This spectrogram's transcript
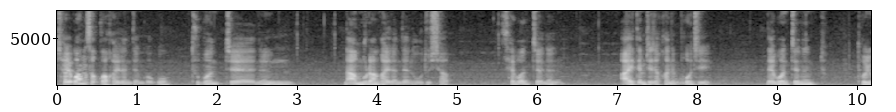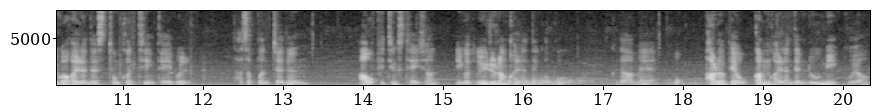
철광석과 관련된 거고 두 번째는 나무랑 관련된 우드샵 세 번째는 아이템 제작하는 포지 네 번째는 도- 돌과 관련된 stone cutting table 다섯 번째는 outfitting station. 이건 의류랑 관련된 거고 그 다음에 바로 옆에 옷감 관련된 loom이 있고요.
